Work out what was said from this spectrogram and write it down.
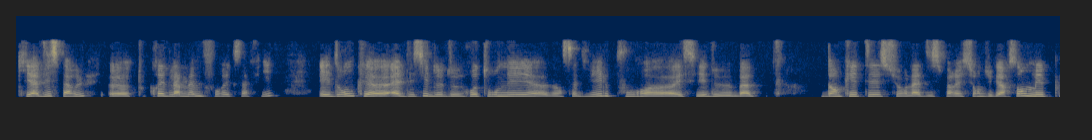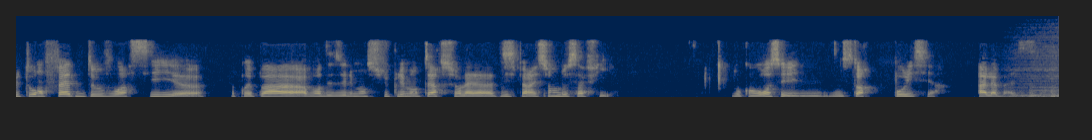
qui a disparu euh, tout près de la même forêt que sa fille. Et donc, euh, elle décide de, de retourner euh, dans cette ville pour essayer de bah, d'enquêter sur la disparition du garçon, mais plutôt en fait de voir si ne pourrait pas avoir des éléments supplémentaires sur la disparition de sa fille. Donc en gros, c'est une histoire policière à la base.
